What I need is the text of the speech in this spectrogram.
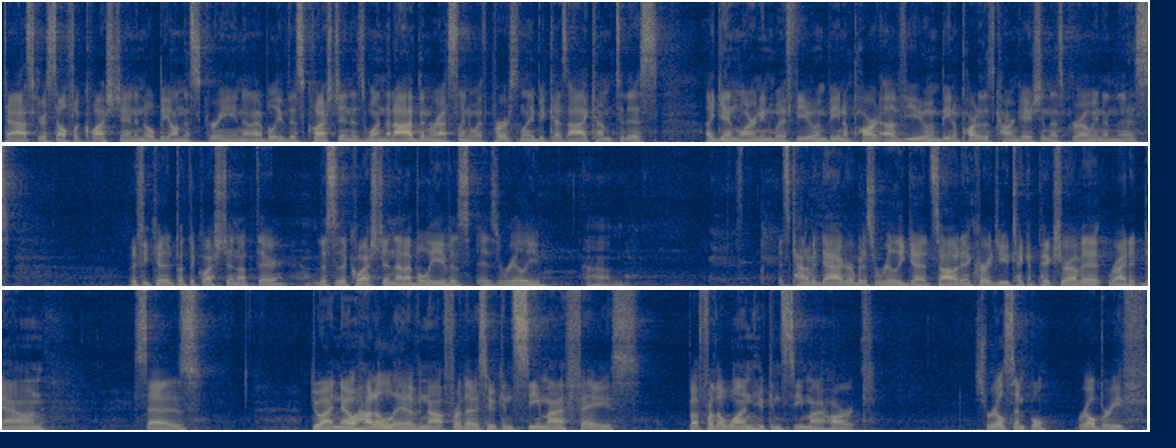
to ask yourself a question, and it'll be on the screen. And I believe this question is one that I've been wrestling with personally because I come to this, again, learning with you and being a part of you and being a part of this congregation that's growing in this. But if you could put the question up there, this is a question that I believe is, is really, um, it's kind of a dagger, but it's really good. So I would encourage you to take a picture of it, write it down. It says, do I know how to live not for those who can see my face, but for the one who can see my heart? It's real simple, real brief.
